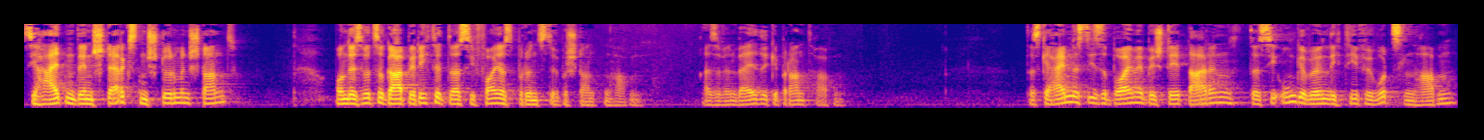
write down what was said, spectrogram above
Sie halten den stärksten Stürmen stand und es wird sogar berichtet, dass sie Feuersbrünste überstanden haben, also wenn Wälder gebrannt haben. Das Geheimnis dieser Bäume besteht darin, dass sie ungewöhnlich tiefe Wurzeln haben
